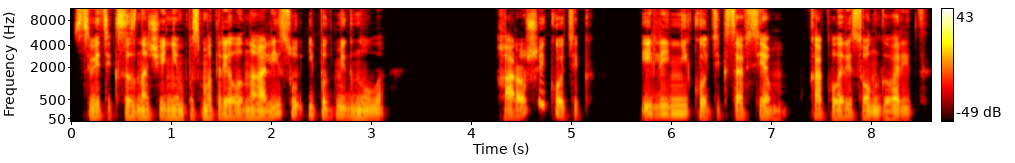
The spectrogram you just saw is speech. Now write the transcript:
Светик со значением посмотрела на Алису и подмигнула. Хороший котик? Или не котик совсем, как Ларисон говорит?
